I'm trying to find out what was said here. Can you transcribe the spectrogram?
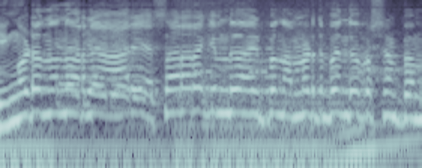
ഇങ്ങോട്ട് വന്നെന്ന് പറഞ്ഞാൽ ആര്? എസ് ആർ ആർ ഒക്കെ എന്തോ ഇപ്പൊ നമ്മുടെ അടുത്ത് ഇപ്പൊ എന്തോ പ്രശ്നം ഇപ്പം?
